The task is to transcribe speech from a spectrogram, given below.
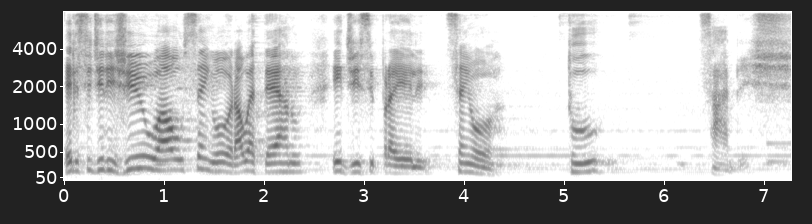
ele se dirigiu ao Senhor, ao Eterno, e disse para ele: Senhor, tu sabes.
